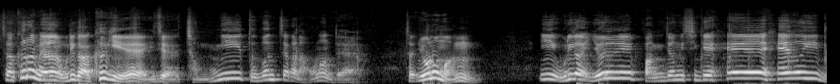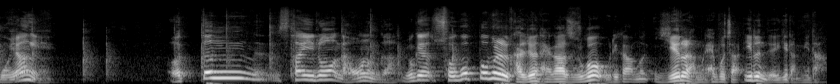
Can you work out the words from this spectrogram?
자, 그러면 우리가 거기에 이제 정리 두 번째가 나오는데 자, 요 놈은 이 우리가 연립 방정식의 해, 해의 모양이 어떤 스타일로 나오는가 이게 소거법을 관련해 가지고 우리가 한번 이해를 한번 해보자. 이런 얘기를 합니다.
